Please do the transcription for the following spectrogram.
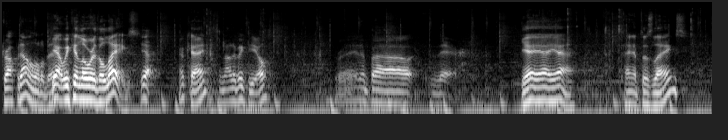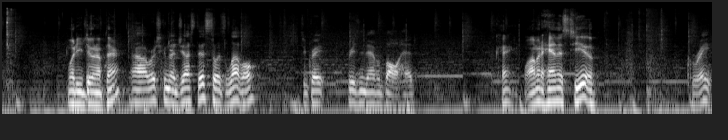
drop it down a little bit. Yeah, we can lower the legs. Yeah. Okay. So not a big deal. Right about there. Yeah, yeah, yeah. Tighten up those legs. What are you doing up there? Uh, we're just gonna adjust this so it's level. It's a great reason to have a ball head. Okay, well I'm gonna hand this to you. Great.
